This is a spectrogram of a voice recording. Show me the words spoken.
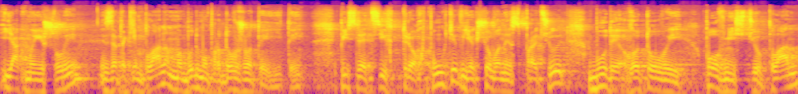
як ми йшли за таким планом, ми будемо продовжувати йти. Після цих трьох пунктів, якщо вони спрацюють, буде готовий повністю план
